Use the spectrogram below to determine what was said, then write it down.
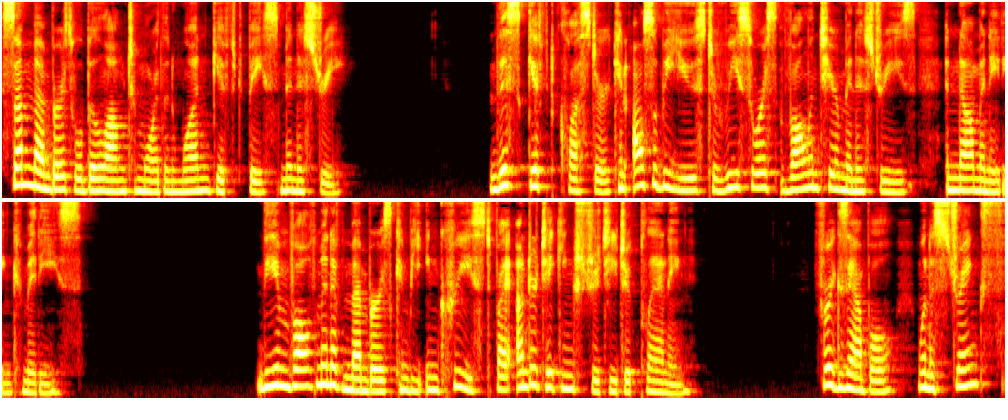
some members will belong to more than one gift based ministry. This gift cluster can also be used to resource volunteer ministries and nominating committees. The involvement of members can be increased by undertaking strategic planning. For example, when a strengths,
